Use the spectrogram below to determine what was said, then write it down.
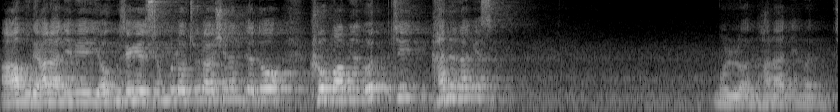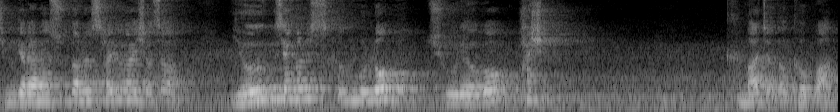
아무리 하나님이 영생의 선물로 주라 하시는데도 거부하면 어찌 가능하겠습니까? 물론 하나님은 징계라는 수단을 사용하셔서 영생을 선물로 주려고 하십니다. 그마저도 거부하며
